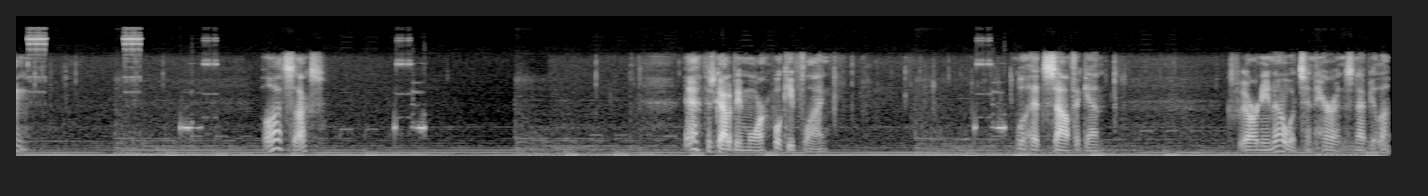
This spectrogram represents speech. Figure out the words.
Hmm. Well, that sucks. Yeah, there's got to be more. We'll keep flying. We'll head south again. We already know what's in Herron's Nebula.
